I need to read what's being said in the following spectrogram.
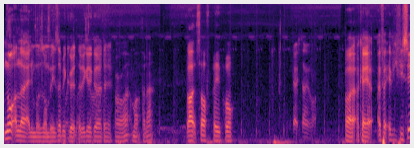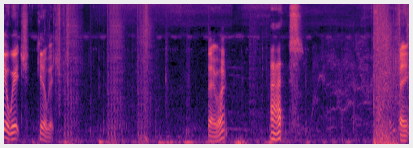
not alert any more zombies, that'd be good. That'd be a good idea. Alright, I'm up for that. Lights off, people. Okay, don't lie. Alright, okay. If, if you see a witch, kill a witch. There, right? Axe. Hey,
